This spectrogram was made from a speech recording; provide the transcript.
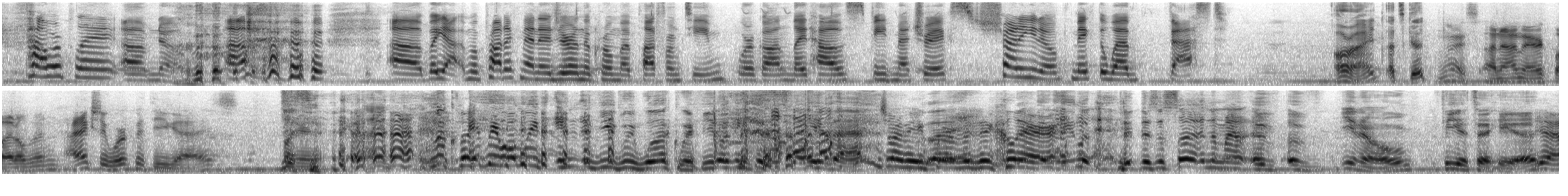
Power play? Um, no. uh, uh, but yeah, I'm a product manager on the Chrome Web Platform team. Work on Lighthouse, speed metrics, just trying to you know make the web fast. All right, that's good. Nice. And I'm Eric Bidelman. I actually work with you guys. Look, everyone we've interviewed we work with, you don't need to say that. Just want to be perfectly clear. Look, there's a certain amount of, of you know, theatre here. Yeah.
